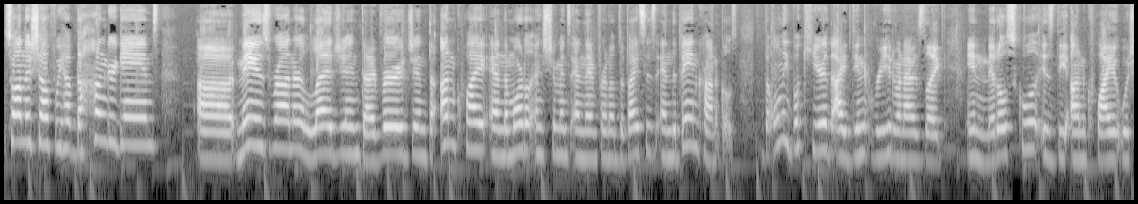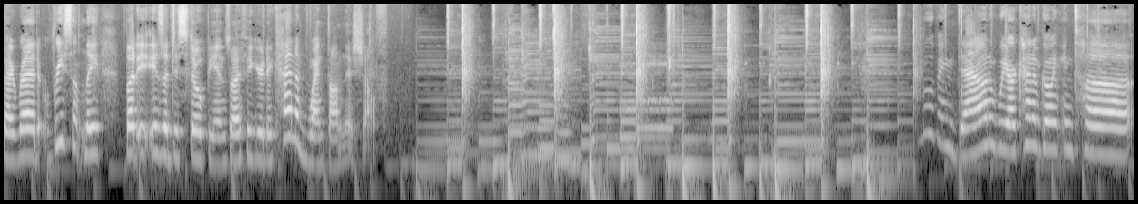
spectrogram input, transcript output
So on this shelf we have the Hunger Games, uh, Maze Runner, Legend, Divergent, The Unquiet, and The Mortal Instruments and the Infernal Devices, and The Bane Chronicles. The only book here that I didn't read when I was like in middle school is The Unquiet, which I read recently, but it is a dystopian, so I figured it kind of went on this shelf. Moving down, we are kind of going into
